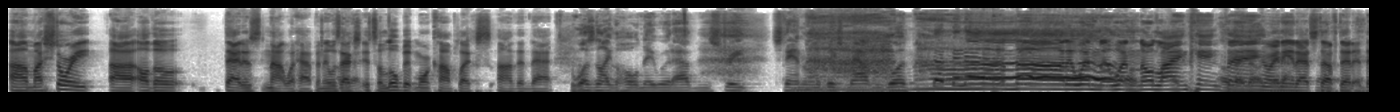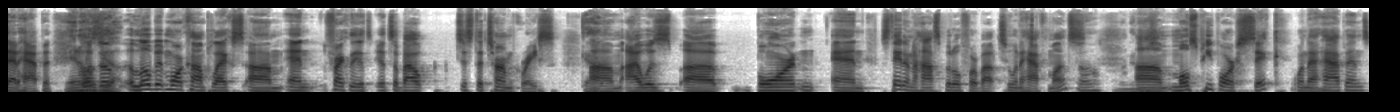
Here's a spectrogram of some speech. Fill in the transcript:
Uh, my story, uh, although that is not what happened, it was actually it's a little bit more complex uh, than that. It wasn't like the whole neighborhood out in the street, standing on the big mountain, going. No, there wasn't, there wasn't no Lion King Oh, thing that- or any of that- stuff that that happened. It It was a, a little bit more complex, um, and frankly, it's, it's about just the term grace. Um, I was uh, born and stayed in the hospital for about two and a half months. Oh, um, most people are sick when that happens.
